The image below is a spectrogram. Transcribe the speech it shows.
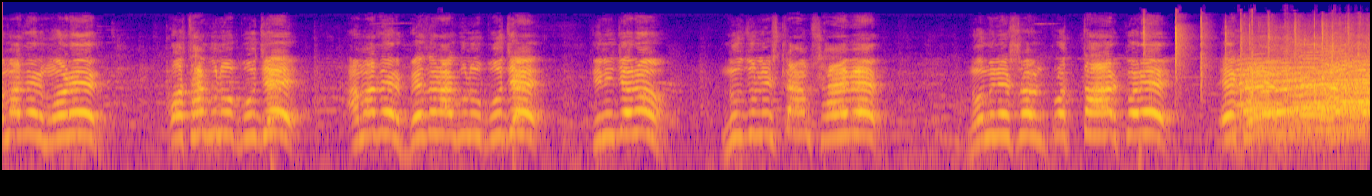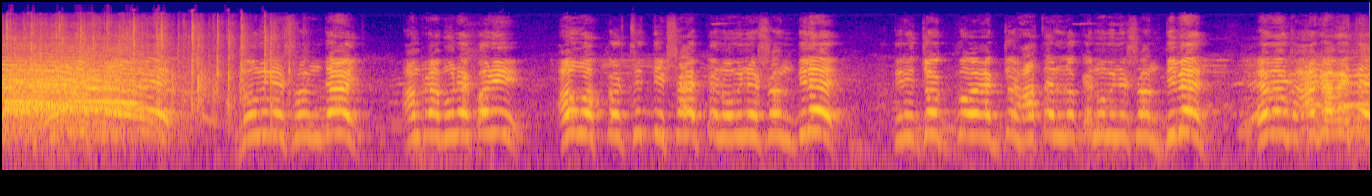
আমাদের মনের কথাগুলো বুঝে, আমাদের বেদনাগুলো বুঝে তিনি যেন নজরুল ইসলাম সাহেবের নমিনেশন প্রত্যাহার করে এখানে নমিনেশন দেয়। আমরা মনে করি আবু বক্কর সিদ্দিক সাহেবকে নমিনেশন দিলে তিনি যোগ্য একজন হাতের লোকে নমিনেশন দিবেন এবং আগামীতে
